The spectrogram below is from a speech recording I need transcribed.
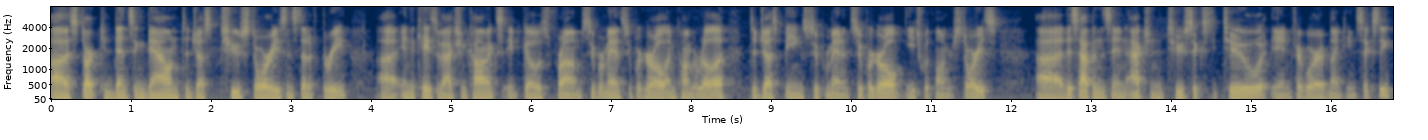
uh, start condensing down to just two stories instead of three. Uh, in the case of Action Comics, it goes from Superman, Supergirl, and Congorilla to just being Superman and Supergirl, each with longer stories. Uh, this happens in Action 262 in February of 1960.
